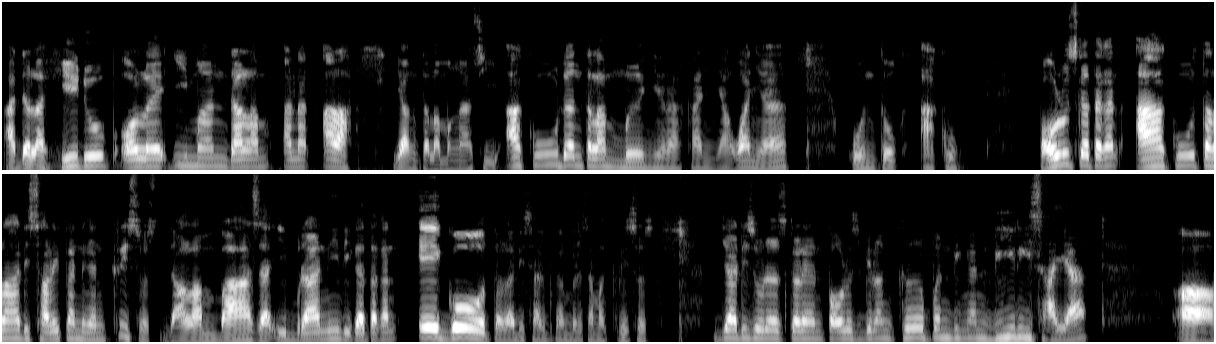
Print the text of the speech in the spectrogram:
adalah hidup oleh iman dalam anak Allah yang telah mengasihi aku dan telah menyerahkan nyawanya untuk aku. Paulus katakan, aku telah disalibkan dengan Kristus. Dalam bahasa Ibrani dikatakan, ego telah disalibkan bersama Kristus. Jadi saudara sekalian, Paulus bilang kepentingan diri saya, uh,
